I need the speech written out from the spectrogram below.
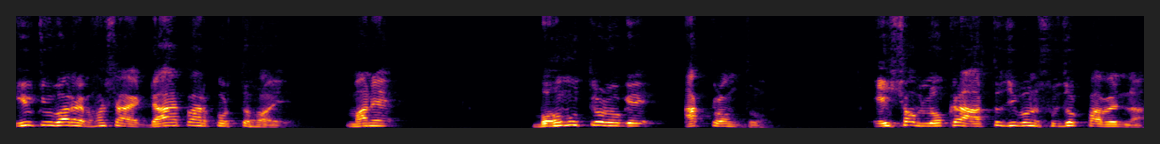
ইউটিউবারের ভাষায় ডায়াপার পড়তে হয় মানে বহুমূত্র রোগে আক্রান্ত। এইসব লোকরা আত্মজীবন সুযোগ পাবেন না।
